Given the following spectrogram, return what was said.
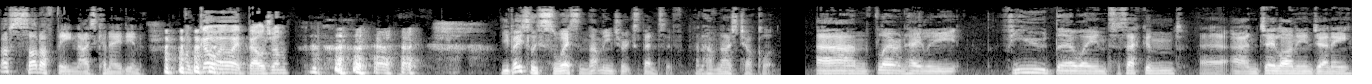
Oh, sod off being nice Canadian. oh, go away, Belgium. You're basically Swiss, and that means you're expensive and have nice chocolate. And Blair and Haley feud their way into second, uh, and Jelani and Jenny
